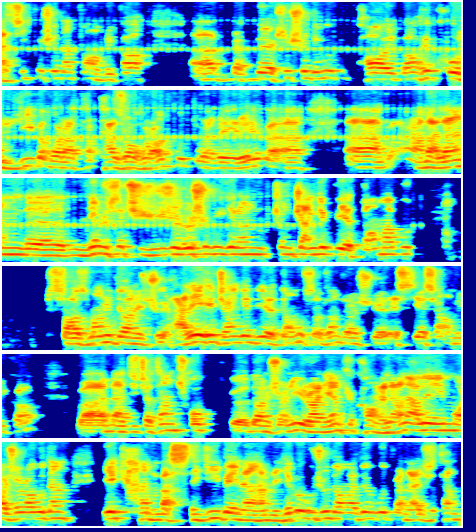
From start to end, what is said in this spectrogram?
نزدیک می‌شدن تو آمریکا. برکلی شده بود پایگاه کلی و مرتب تظاهرات بود و غیره و عملا نمی‌دونستن چجوری جلوش بگیرن چون جنگ ویتنام بود. سازمان دانشجوی علیه جنگ ویتنام و سازمان دانشجوی استیس آمریکا و نتیجتا خب دانشجویان ایرانی هم که کاملا علیه این ماجرا بودن. یک همبستگی بین همدیگه به وجود آمده بود و نتیجتا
